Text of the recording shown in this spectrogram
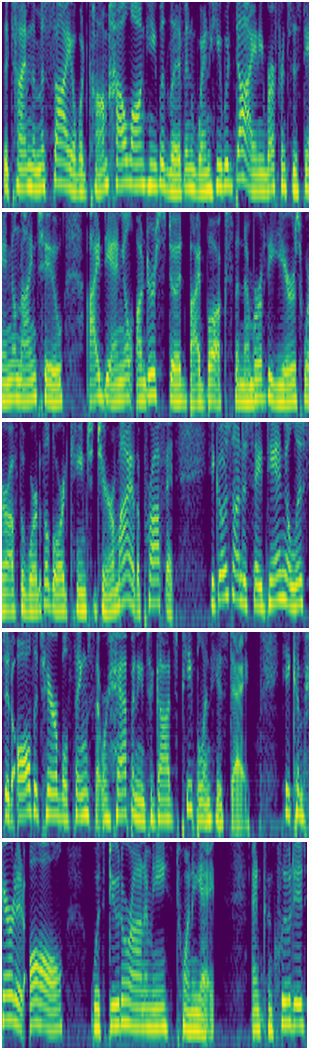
the time the Messiah would come, how long he would live, and when he would die. And he references Daniel 9 2. I, Daniel, understood by books the number of the years whereof the word of the Lord came to Jeremiah the prophet. He goes on to say Daniel listed all the terrible things that were happening to God's people in his day. He compared it all with Deuteronomy 28 and concluded,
